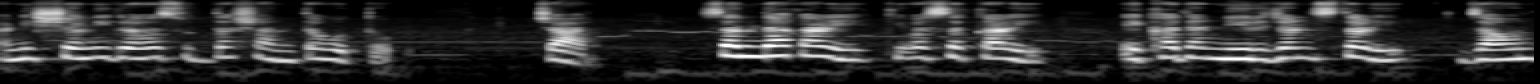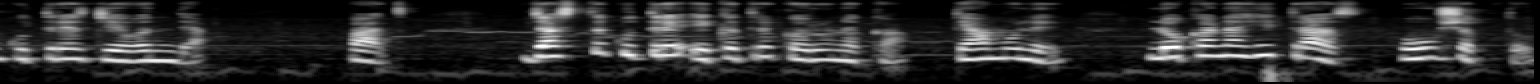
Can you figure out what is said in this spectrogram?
आणि शनिग्रहसुद्धा शांत होतो. चार संध्याकाळी किंवा सकाळी एखाद्या निर्जन स्थळी जाऊन कुत्र्यास जेवण द्या. पाच. जास्त कुत्रे एकत्र करू नका. त्यामुळे लोकांनाही त्रास होऊ शकतो.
